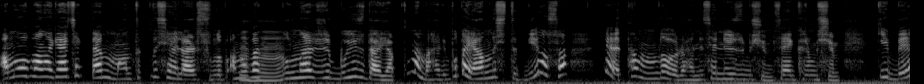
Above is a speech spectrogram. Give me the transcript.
Ama o bana gerçekten mantıklı şeyler sunup ama bak bunları bu yüzden yaptın ama hani bu da yanlıştı diyorsa evet tamam doğru hani seni üzmüşüm seni kırmışım gibi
